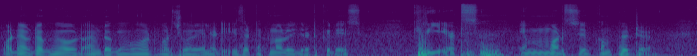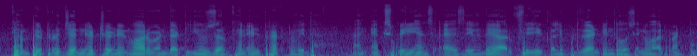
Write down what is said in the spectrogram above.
what i am talking about i am talking about virtual reality. Is a technology that creates creates immersive computer computer generated environment that user can interact with and experience as if they are physically present in those environment.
